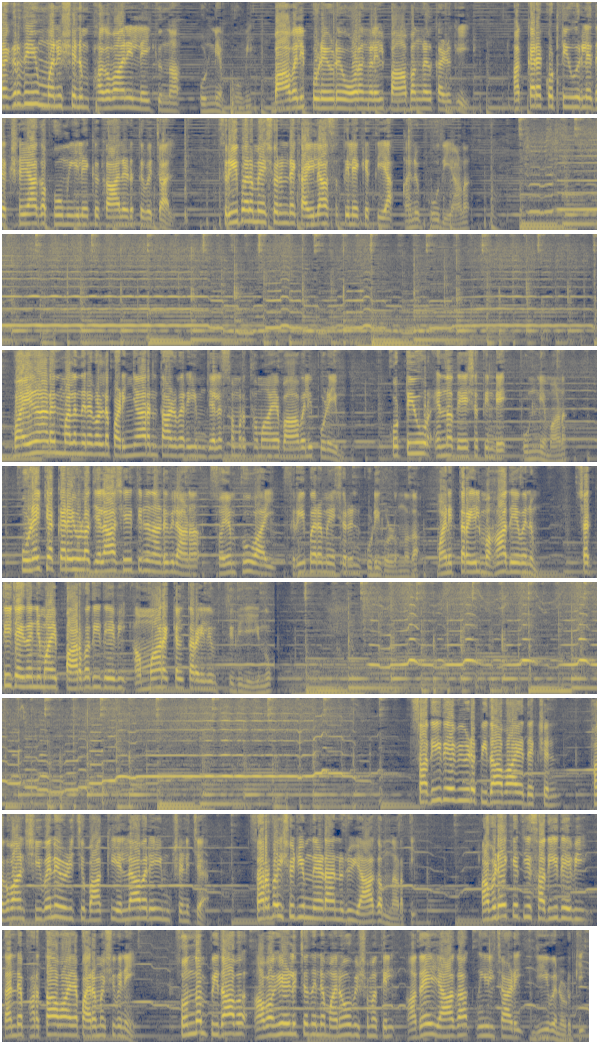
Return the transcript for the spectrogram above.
പ്രകൃതിയും മനുഷ്യനും ഭഗവാനിൽ ലയിക്കുന്ന പുണ്യഭൂമി. ബാവലിപ്പുഴയുടെ ഓളങ്ങളിൽ പാപങ്ങൾ കഴുകി അക്കരെ കൊട്ടിയൂരിലെ ദക്ഷയാഗ ഭൂമിയിലേക്ക് കാലെടുത്ത് വെച്ചാൽ ശ്രീപരമേശ്വരന്റെ കൈലാസത്തിലേക്കെത്തിയ അനുഭൂതിയാണ്. വയനാടൻ മലനിരകളുടെ പടിഞ്ഞാറൻ താഴ്വരയും ജലസമൃദ്ധമായ ബാവലിപ്പുഴയും കൊട്ടിയൂർ എന്ന ദേശത്തിന്റെ പുണ്യമാണ്. പുഴയ്ക്കക്കരെയുള്ള ജലാശയത്തിന് നടുവിലാണ് സ്വയംഭൂവായി ശ്രീപരമേശ്വരൻ കുടികൊള്ളുന്നത്. മണിത്തറയിൽ മഹാദേവനും ശക്തി ചൈതന്യമായി പാർവതീദേവി അമ്മാരക്കൽ തറയിലും സ്ഥിതി ചെയ്യുന്നു. സതീദേവിയുടെ പിതാവായ ദക്ഷൻ ഭഗവാൻ ശിവനെ ഒഴിച്ച് ബാക്കി എല്ലാവരെയും ക്ഷണിച്ച് സർവൈശ്വര്യം നേടാനൊരു യാഗം നടത്തി. അവിടേക്കെത്തിയ സതീദേവി തന്റെ ഭർത്താവായ പരമശിവനെ സ്വന്തം പിതാവ് അവഹേളിച്ചതിന്റെ മനോവിഷമത്തിൽ അതേ യാഗാഗ്നിയിൽ ചാടി ജീവനൊടുക്കി.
